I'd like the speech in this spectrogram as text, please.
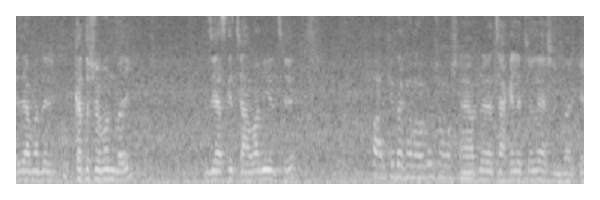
এই যে আমাদের কুখ্যাত শোভন ভাই যে আজকে চা বানিয়েছে। পার্কে দেখানো হবে সমস্যা হ্যাঁ। আপনারা চা খেলে চলে আসুন পার্কে।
